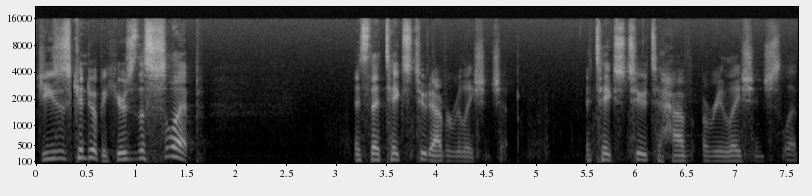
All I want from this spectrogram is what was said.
Jesus can do it, but here's the slip. It's that it takes two to have a relationship. It takes two to have a relationship.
